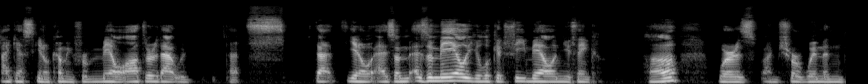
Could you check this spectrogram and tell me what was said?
I guess, you know, coming from male author, that would, that's, that, you know, as a, as a male, you look at female and you think, huh? Whereas I'm sure women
